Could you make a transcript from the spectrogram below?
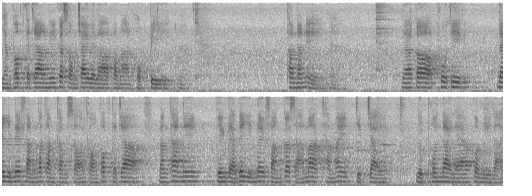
อย่างพระพุทธเจ้านี้ก็ทรงใช้เวลาประมาณหกปี เท่านั้นเอง แล้วก็ผู้ที่ได้ยินได้ฟังพระธรรมคำสอนของพระพุทธเจ้า บางท่านนี้เพียงแต่ได้ยินได้ฟังก็สามารถทำให้จิตใจหลุดพ้นได้แล้วก็มีหลาย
